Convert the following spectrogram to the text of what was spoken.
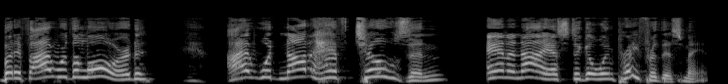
But if I were the Lord, I would not have chosen Ananias to go and pray for this man.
